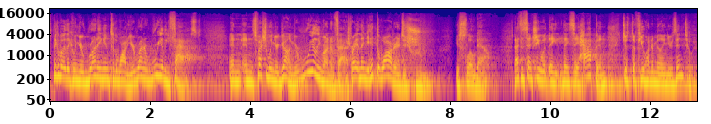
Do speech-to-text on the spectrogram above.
Think about it, like when you're running into the water, you're running really fast. And, and especially when you're young, you're really running fast, right? And then you hit the water and just you slow down. That's essentially what they, they say happened just a few hundred million years into it.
